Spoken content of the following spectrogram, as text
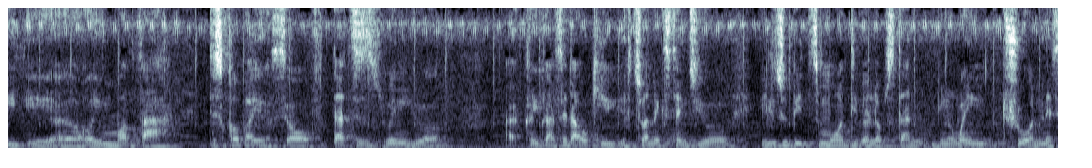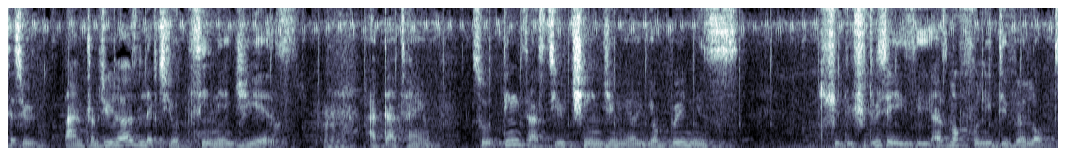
a, a or a mother discover yourself. That is when you're Uh, you can say that okay to an extent you're a little bit more developed than you know when you throw unnecessary tantrums. You just left your teenage years mm. at that time. So things are still changing. Your, your brain is should, should we say is, has not fully developed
